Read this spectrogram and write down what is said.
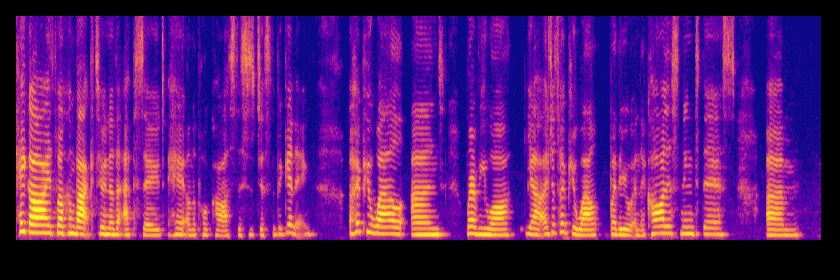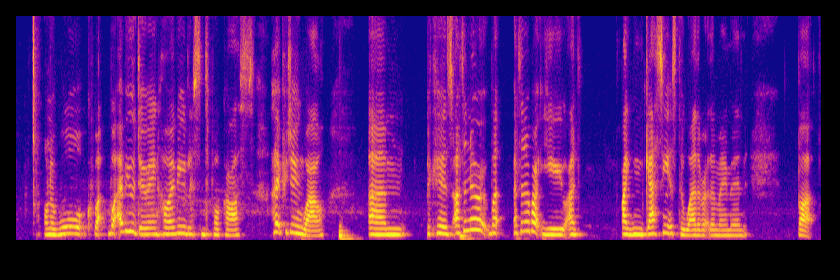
Hey guys, welcome back to another episode here on the podcast. This is just the beginning. I hope you're well and wherever you are, yeah, I just hope you're well, whether you're in the car listening to this, um, on a walk, wh- whatever you're doing, however you listen to podcasts, I hope you're doing well. Um, because I don't know, I don't know about you. I, I'm guessing it's the weather at the moment, but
